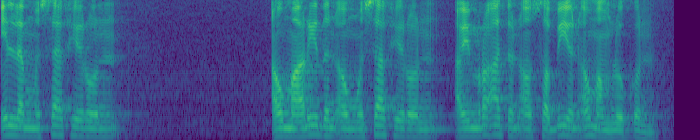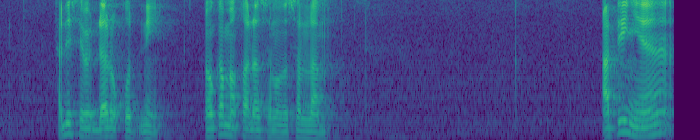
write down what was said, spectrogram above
illa musafirun, au maridun au musafirun, au imra'atun au sabiyun au mamlukun." Hadis riwayat Daruqutni. Atau kama qala sallallahu alaihi wasallam, Artinya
